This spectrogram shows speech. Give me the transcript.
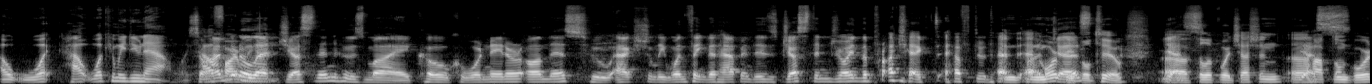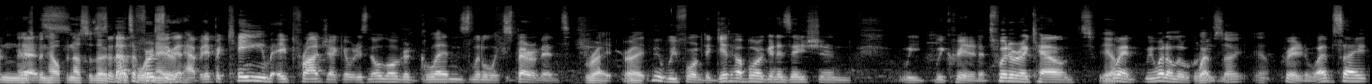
How what how what can we do now? Like, So I'm going to let gotten? Justin, who's my co-coordinator on this, who actually one thing that happened is Justin joined the project after that, and, and more people too. Uh, Yes. Filip Wojcieszyn uh, Yes. hopped on board and has been helping us as a So that's the first thing that happened. It became a project. It was no longer Glenn's little experiment. Right, right. We formed a GitHub organization. We we created a Twitter account. Yep. We went we went a little crazy. Website. Yeah. Created a website.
